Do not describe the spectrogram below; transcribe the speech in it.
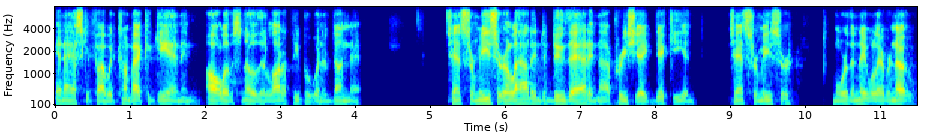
and asked if I would come back again. And all of us know that a lot of people wouldn't have done that. Chancellor Moeser allowed him to do that, and I appreciate Dickie and Chancellor Moeser more than they will ever know.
